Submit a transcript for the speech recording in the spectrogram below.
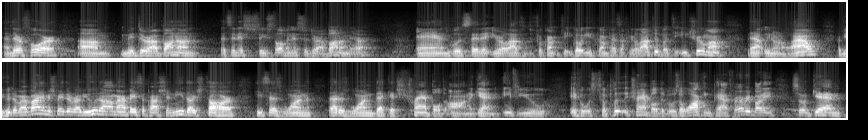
and therefore um, midirabanan. It's an issue. So you still have an issue dirabanan there, and we'll say that you're allowed to, for, to go eat the korban pesach. You're allowed to, but to eat truma that we don't allow. Rabbi Yehuda Barbayim Mishmei Rabbi Yehuda Amar Beis Nidash Tahar. He says one that is one that gets trampled on. Again, if you if it was completely trampled, if it was a walking path for everybody. So again,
